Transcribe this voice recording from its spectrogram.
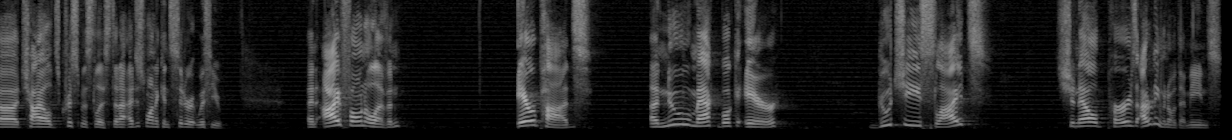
uh, child's Christmas list, and I, I just want to consider it with you an iPhone 11, AirPods, a new MacBook Air, Gucci slides, Chanel purse. I don't even know what that means.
